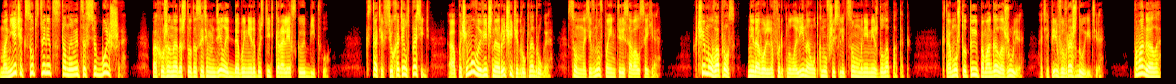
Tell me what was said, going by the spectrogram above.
Маньячек-собственниц становится все больше. Похоже, надо что-то с этим делать, дабы не допустить королевскую битву. Кстати, все хотел спросить, а почему вы вечно рычите друг на друга? Сонно зевнув, поинтересовался я. «К чему вопрос?» — недовольно фыркнула Лина, уткнувшись лицом мне между лопаток. «К тому, что ты помогала Жуле, а теперь вы враждуете». «Помогала»,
